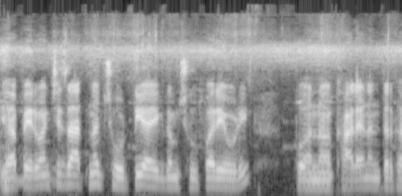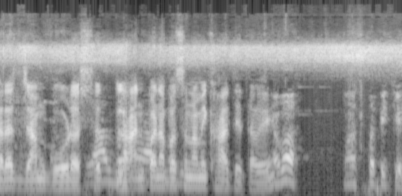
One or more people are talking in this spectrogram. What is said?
ह्या पेरवांची जात ना छोटी आहे एकदम सुपारी एवढी. पण खाल्यानंतर खरंच जाम गोड असतात. लहानपणापासून आम्ही खात येतो हे. मस्त पिके.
